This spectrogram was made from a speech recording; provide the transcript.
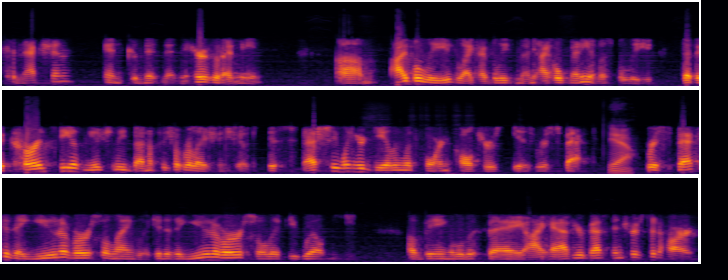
connection and commitment. And here's what I mean. Um, I believe, like I believe many, I hope many of us believe, that the currency of mutually beneficial relationships, especially when you're dealing with foreign cultures, is respect. Yeah. Respect is a universal language. It is a universal, if you will, of being able to say, I have your best interest at heart.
